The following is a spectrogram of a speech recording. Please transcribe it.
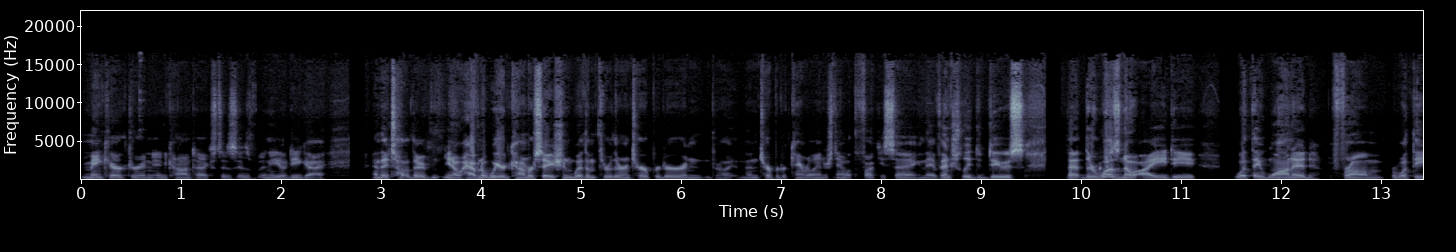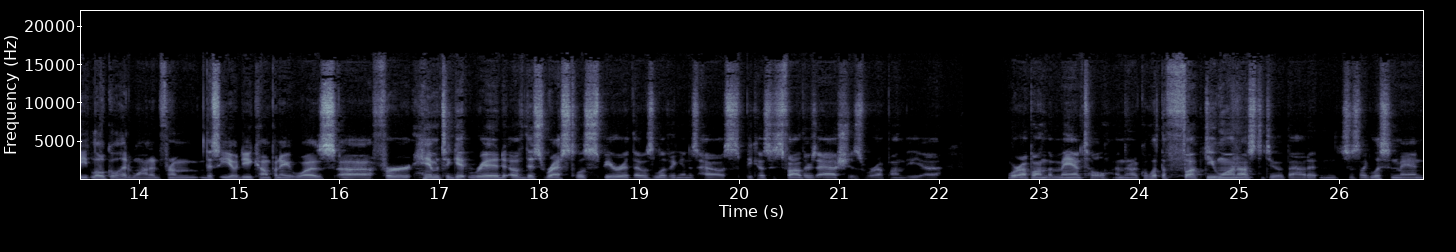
main character in, in context is, is an EOD guy and they they're you know having a weird conversation with him through their interpreter and the interpreter can't really understand what the fuck he's saying and they eventually deduce that there was no IED what they wanted from or what the local had wanted from this EOD company was uh, for him to get rid of this restless spirit that was living in his house because his father's ashes were up on the uh, were up on the mantle and they're like well, what the fuck do you want us to do about it? And it's just like listen man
